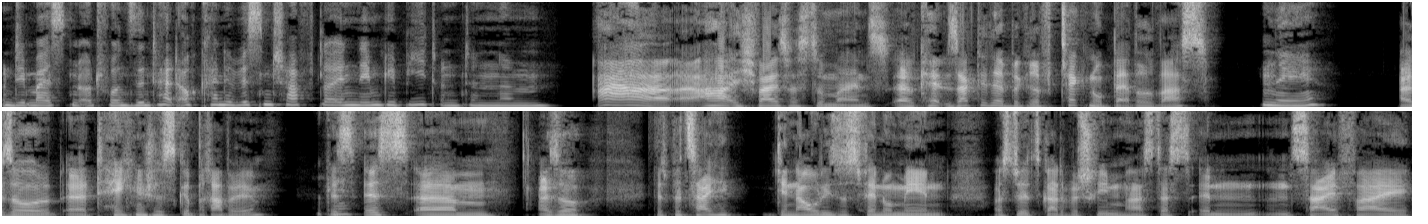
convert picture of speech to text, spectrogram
Und die meisten Autoren sind halt auch keine Wissenschaftler in dem Gebiet und dann. Ähm ah, ah, ich weiß, was du meinst. Äh, sagt dir der Begriff Technobabble was? Nee. Also äh, technisches Gebrabbel. Okay. Das ist, ähm, also das bezeichnet genau dieses Phänomen, was du jetzt gerade beschrieben hast, dass in, in Sci-Fi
